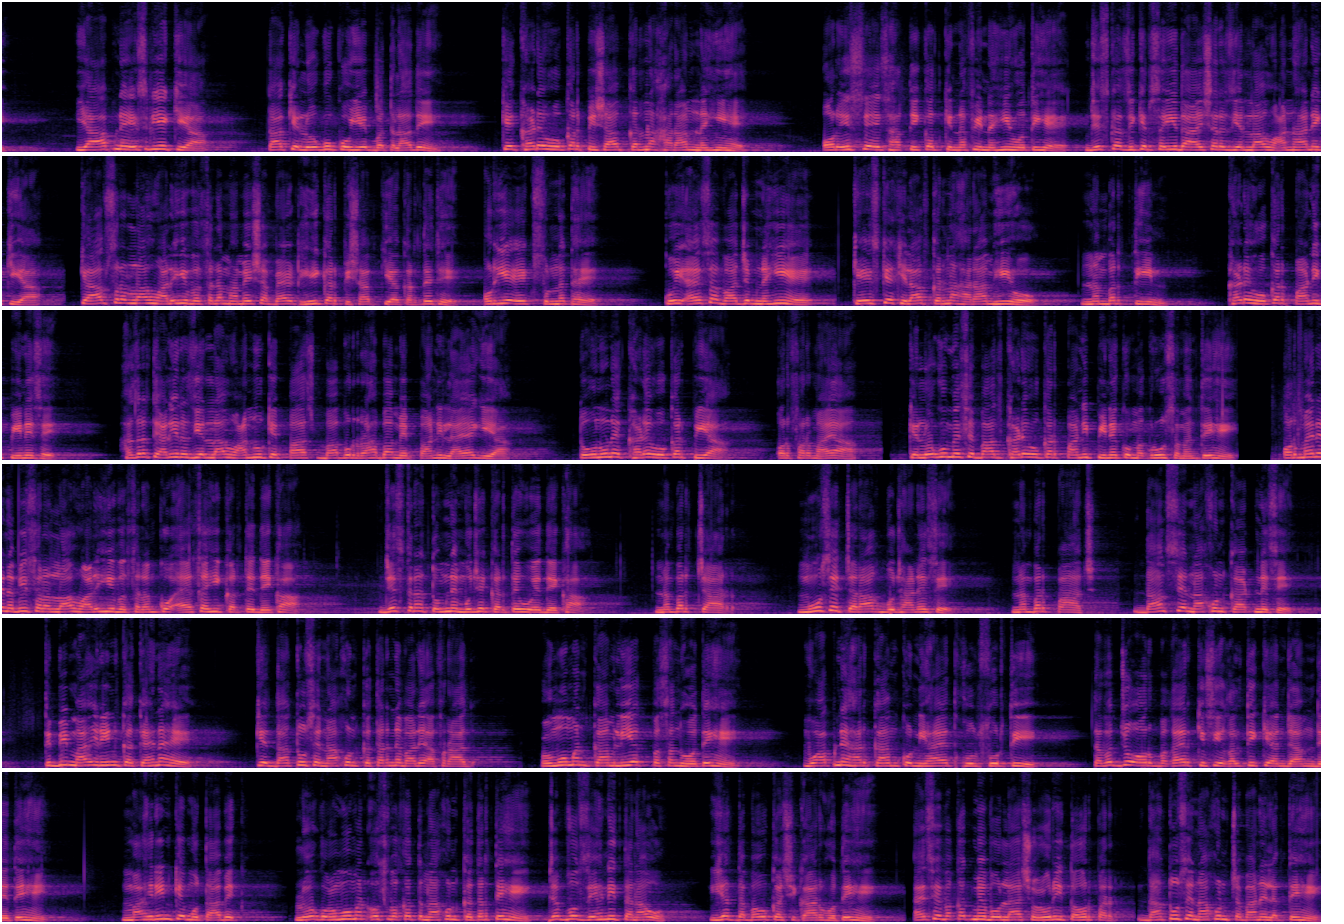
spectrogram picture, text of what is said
या आपने इसलिए किया ताकि लोगों को ये बतला दें कि खड़े होकर पेशाब करना हराम नहीं है और इससे इस हकीकत की नफ़ी नहीं होती है, जिसका ज़िक्र सईद आयशा रज़ी अल्लाह ने किया कि आप सल्लल्लाहु अलैहि वसल्लम हमेशा बैठ ही कर पेशाब किया करते थे। और ये एक सुन्नत है। कोई ऐसा वाजिब नहीं है कि इसके खिलाफ करना हराम ही हो। नंबर तीन, खड़े होकर पानी पीने से। हज़रत अली रज़ी अल्लाह के पास बाबुर राहबा में पानी लाया गया तो उन्होंने खड़े होकर पिया और फरमाया कि लोगों में से बाद खड़े होकर पानी पीने को मकरू समझते हैं। और मैंने नबी सल्लल्लाहु अलैहि वसल्लम को ऐसा ही करते देखा, जिस तरह तुमने मुझे करते हुए देखा। नंबर चार, मुँह से चराग बुझाने से। नंबर पाँच, दांत से नाखून काटने से। तिब्बी माहरीन का कहना है कि दांतों से नाखून कतरने वाले अफराद उमूमन कामलियत पसंद होते हैं। वो अपने हर काम को नहायत खूबसूरती, तवज्जो और बग़ैर किसी गलती के अंजाम देते हैं। माहरीन के मुताबिक, लोग अमूमन उस वक़्त नाखून कतरते हैं जब वो जहनी तनाव या दबाव का शिकार होते हैं। ऐसे वक़्त में वो लाशूरी तौर पर दांतों से नाखून चबाने लगते हैं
